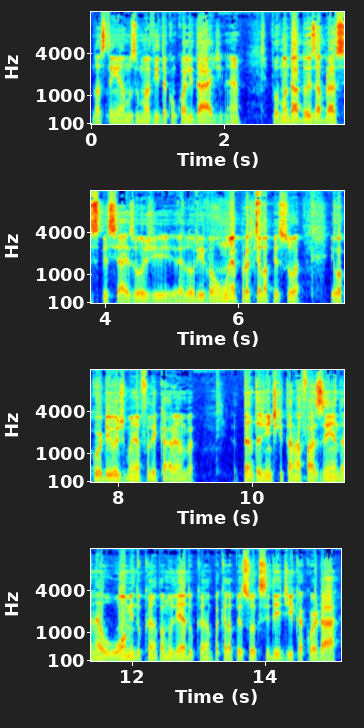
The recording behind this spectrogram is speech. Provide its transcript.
nós tenhamos uma vida com qualidade, né? Vou mandar dois abraços especiais hoje, eh, Loriva. Um é para aquela pessoa. Eu acordei hoje de manhã e falei: caramba, tanta gente que está na fazenda, né? O homem do campo, a mulher do campo, aquela pessoa que se dedica a acordar,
